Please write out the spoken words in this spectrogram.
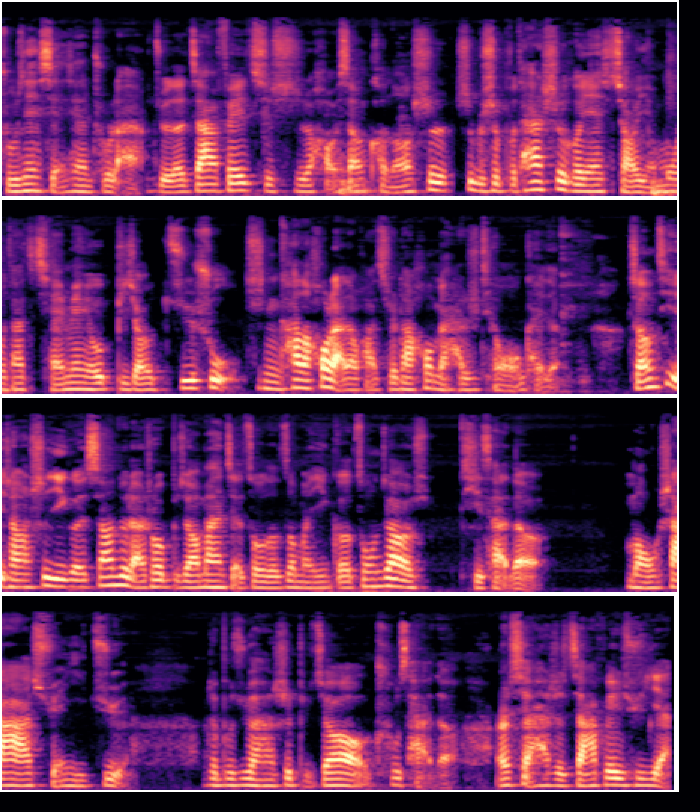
逐渐显现出来，觉得加菲其实好像可能是是不是不太适合演小荧幕，他前面有比较拘束。其实你看到后来的话，其实他后面还是挺 OK 的。整体上是一个相对来说比较慢节奏的这么一个宗教题材的谋杀悬疑剧。这部剧还是比较出彩的，而且还是加菲去演，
